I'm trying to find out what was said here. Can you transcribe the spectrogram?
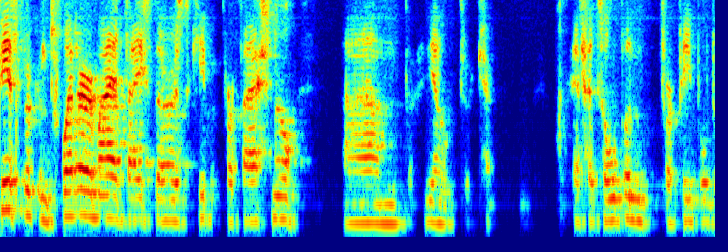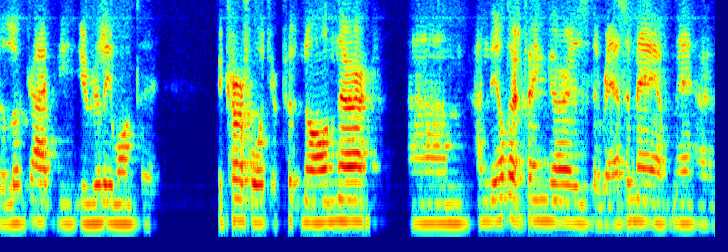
Facebook and Twitter, my advice there is to keep it professional. Um, you know, to, if it's open for people to look at, you, you, really want to be careful what you're putting on there. Um, and the other thing there is the resume. I've met, uh,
